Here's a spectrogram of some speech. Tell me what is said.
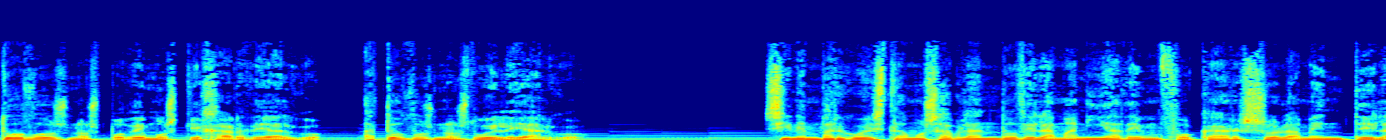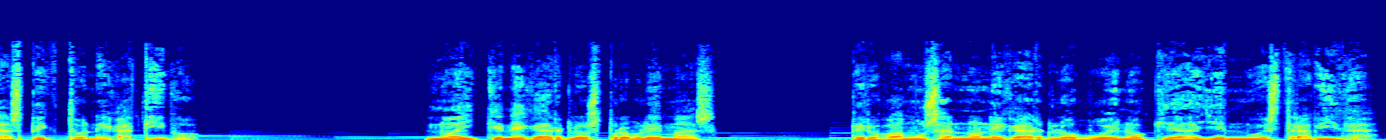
Todos nos podemos quejar de algo, a todos nos duele algo. Sin embargo, estamos hablando de la manía de enfocar solamente el aspecto negativo. No hay que negar los problemas, pero vamos a no negar lo bueno que hay en nuestra vida.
